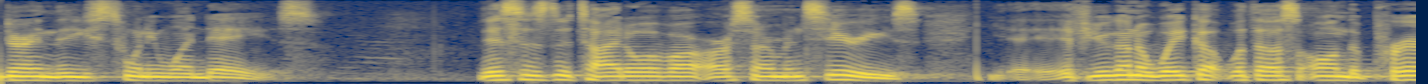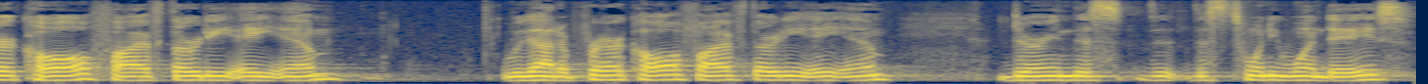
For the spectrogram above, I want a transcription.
during these 21 days. This is the title of our, our sermon series. If you're going to wake up with us on the prayer call, 5:30 a.m., we got a prayer call 5:30 a.m. during this this 21 days.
